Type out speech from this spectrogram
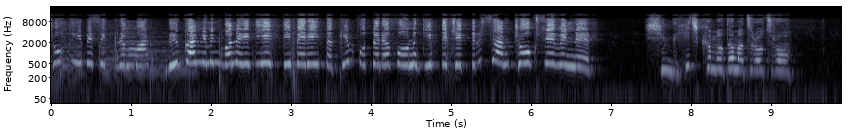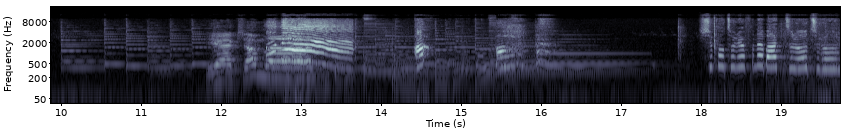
çok iyi bir fikrim var. Büyük annemin bana hediye ettiği bereyi takayım fotoğrafı onu giyip de çektirirsem çok sevinir. Şimdi hiç kımıldama Trotro. İyi akşamlar. Aa, Ah! Ah! Şu fotoğrafına bak Trotro.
